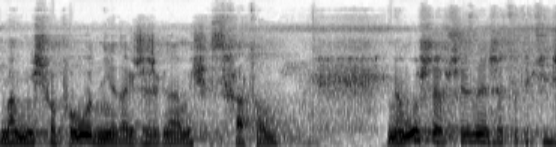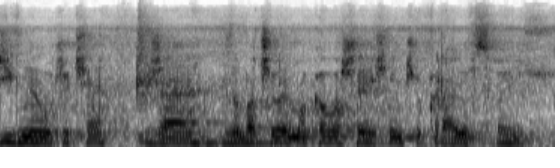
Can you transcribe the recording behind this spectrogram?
Mam już popołudnie, także żegnamy się z chatą. No muszę przyznać, że to takie dziwne uczucie, że zobaczyłem około 60 krajów w swoich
